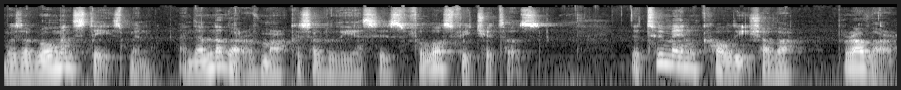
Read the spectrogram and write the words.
was a Roman statesman and another of Marcus Aurelius's philosophy tutors. The two men called each other brother,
